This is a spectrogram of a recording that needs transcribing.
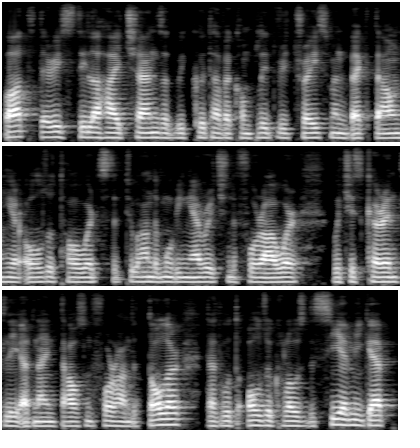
but there is still a high chance that we could have a complete retracement back down here also towards the 200 moving average in the four hour which is currently at $9,400 that would also close the CME gap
